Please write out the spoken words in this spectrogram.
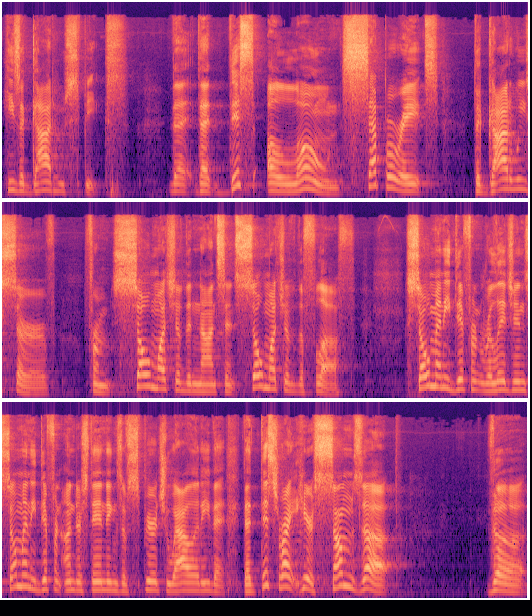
He's a God who speaks. That, that this alone separates the God we serve from so much of the nonsense, so much of the fluff, so many different religions, so many different understandings of spirituality that, that this right here sums up the,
